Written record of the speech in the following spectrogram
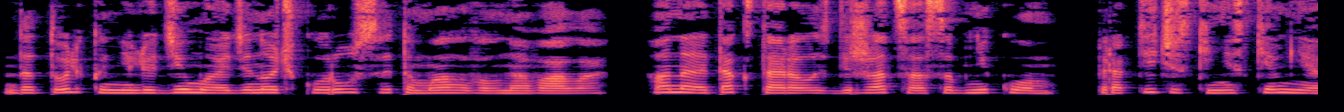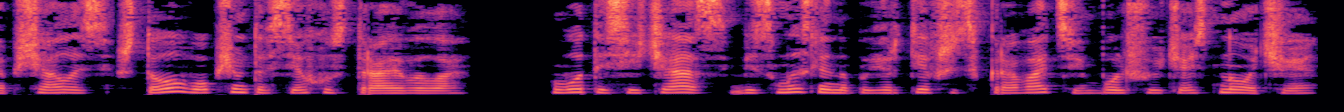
Да только нелюдимую одиночку Рус это мало волновало. Она и так старалась держаться особняком, практически ни с кем не общалась, что, в общем-то, всех устраивало. Вот и сейчас, бессмысленно повертевшись в кровати большую часть ночи,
